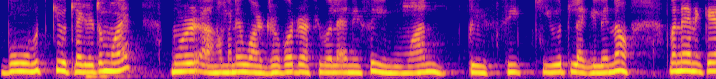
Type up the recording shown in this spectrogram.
বহুত কিউট লাগে এইটো মই মোৰ মানে ৱাৰ্ড্ৰবত ৰাখিবলৈ আনিছো, ইমান বেছি কিউট লাগিলে ন? মানে এনেকে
